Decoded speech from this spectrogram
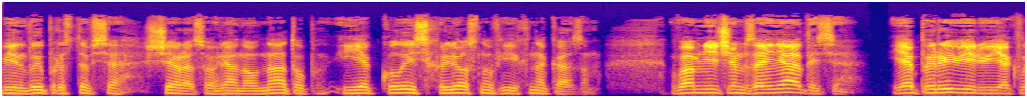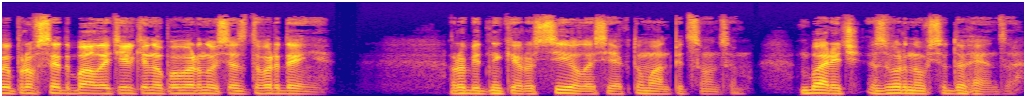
Він випростався, ще раз оглянув натовп і як колись хльоснув їх наказом. Вам нічим зайнятися. Я перевірю, як ви про все дбали, тільки но повернуся з твердині. Робітники розсіялися, як туман під сонцем. Баріч звернувся до Генза.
